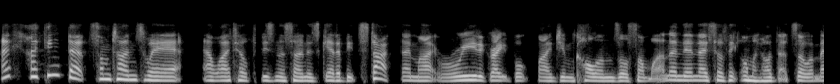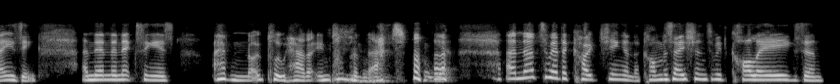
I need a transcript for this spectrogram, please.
I, I think that sometimes where allied health business owners get a bit stuck. They might read a great book by Jim Collins or someone, and then they sort of think, oh my God, that's so amazing. And then the next thing is, I have no clue how to implement that. and that's where the coaching and the conversations with colleagues and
